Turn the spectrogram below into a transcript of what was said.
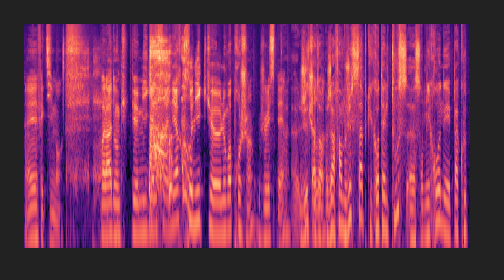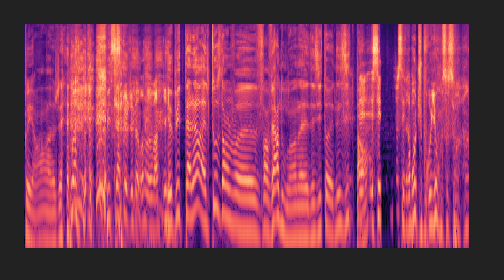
Ouais, effectivement. Voilà, donc euh, Miguel Feiner, chronique euh, le mois prochain, je l'espère. Euh, Juste, attends, j'informe juste Sap que quand elle tousse, euh, son micro n'est pas coupé. Hein. J'ai- Depuis C'est ce que j'ai fait remarquer. Depuis tout à l'heure, elle tousse dans le, euh, enfin, vers nous. hein. N'hésite n'hésite pas. hein. C'est c'est vraiment du brouillon ce soir. hein.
